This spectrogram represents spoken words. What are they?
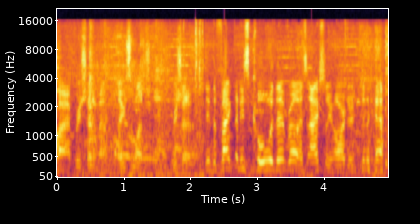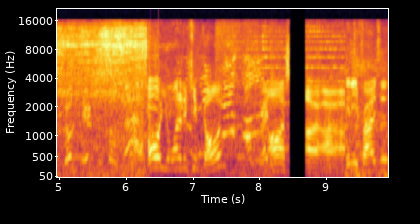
right, I appreciate it, man. Thanks so much. Appreciate it. Dude, the fact that he's cool with it, bro, it's actually harder. Bro, character's so fast. oh, you wanted to keep going? Oh, all right, all right, all right. Any prizes?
